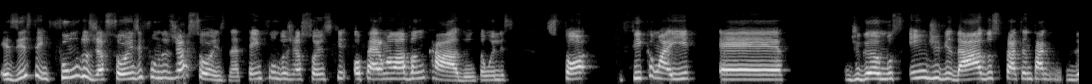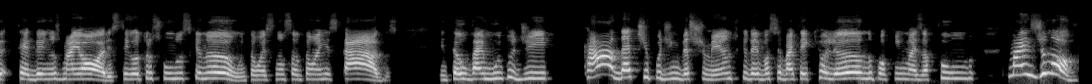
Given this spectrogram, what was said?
existem fundos de ações e fundos de ações, né? Tem fundos de ações que operam alavancado, então eles ficam aí é, digamos, endividados para tentar ter ganhos maiores. Tem outros fundos que não, então esses não são tão arriscados. Então vai muito de cada tipo de investimento, que daí você vai ter que ir olhando um pouquinho mais a fundo. Mas, de novo,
